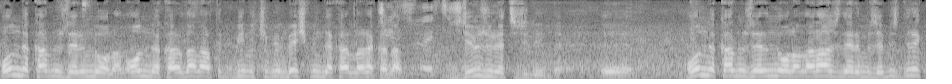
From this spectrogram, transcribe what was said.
10 dekarın üzerinde olan 10 dekardan artık 1000, 2000, 5000 dekarlara kadar ceviz üreticiliğinde e, 10 dekarın üzerinde olan arazilerimize biz direkt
